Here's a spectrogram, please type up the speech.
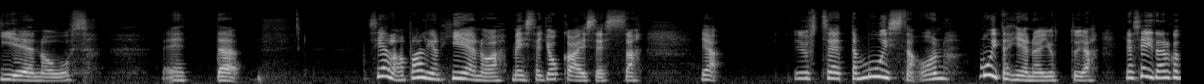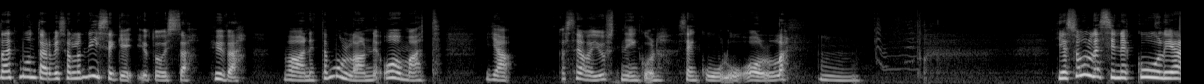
hienous, että siellä on paljon hienoa meissä jokaisessa. Ja just se, että muissa on muita hienoja juttuja. Ja se ei tarkoita, että mun tarvitsisi olla niissäkin jutuissa hyvä, vaan että mulla on ne omat. Ja se on just niin kuin sen kuuluu olla. Mm. Ja sulle sinne kuulija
